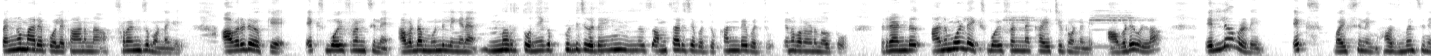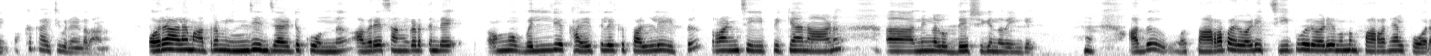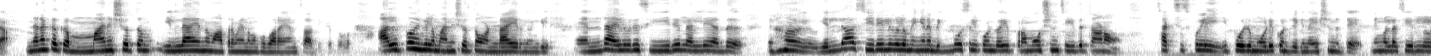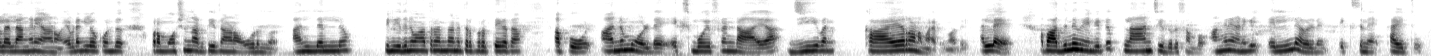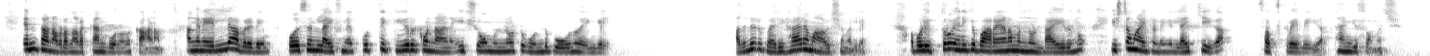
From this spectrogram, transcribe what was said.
പെങ്ങന്മാരെ പോലെ കാണുന്ന ഫ്രണ്ട്സും ഉണ്ടെങ്കിൽ അവരുടെയൊക്കെ എക്സ് ബോയ് ഫ്രണ്ട്സിനെ അവരുടെ മുന്നിൽ ഇങ്ങനെ നിർത്തൂ. നീയൊക്കെ പിടിച്ചു കിട്ടി സംസാരിച്ചേ പറ്റൂ കണ്ടേ പറ്റൂ എന്ന് പറഞ്ഞുകൊണ്ട് നിർത്തൂ. രണ്ട് അനുമോളുടെ എക്സ് ബോയ് ഫ്രണ്ടിനെ കഴിച്ചിട്ടുണ്ടെങ്കിൽ അവിടെയുള്ള എല്ലാവരുടെയും എക്സ് വൈഫ്സിനെയും ഹസ്ബൻഡ്സിനെയും ഒക്കെ കയറ്റി വിടേണ്ടതാണ്. ഒരാളെ മാത്രം ഇഞ്ചി ഇഞ്ചായിട്ട് കൊന്ന് അവരെ സങ്കടത്തിന്റെ അങ്ങ് വലിയ കയത്തിലേക്ക് തള്ളിയിട്ട് റൺ ചെയ്യിപ്പിക്കാനാണ് നിങ്ങൾ ഉദ്ദേശിക്കുന്നതെങ്കിൽ. അത് തറ പരിപാടി ചീപ്പ് പരിപാടി എന്നൊന്നും പറഞ്ഞാൽ പോരാ. നിനക്കൊക്കെ മനുഷ്യത്വം ഇല്ല എന്ന് മാത്രമേ നമുക്ക് പറയാൻ സാധിക്കത്തുള്ളൂ. അല്പമെങ്കിലും മനുഷ്യത്വം ഉണ്ടായിരുന്നെങ്കിൽ എന്തായാലും ഒരു സീരിയൽ അല്ലേ അത്? എല്ലാ സീരിയലുകളും ഇങ്ങനെ ബിഗ് ബോസിൽ കൊണ്ടുപോയി പ്രൊമോഷൻ ചെയ്തിട്ടാണോ സക്സസ്ഫുള്ളി ഇപ്പോഴും ഓടിക്കൊണ്ടിരിക്കുന്നത്? ഏഷ്യനെറ്റ് നിങ്ങളുടെ സീരിയലുകളെല്ലാം അങ്ങനെയാണോ? എവിടെയെങ്കിലും കൊണ്ട് പ്രൊമോഷൻ നടത്തിയിട്ടാണോ ഓടുന്നത്? അല്ലല്ലോ. പിന്നെ ഇതിന് മാത്രം എന്താണ് ഇത്ര പ്രത്യേകത? അപ്പോൾ അനുമോളുടെ എക്സ് ബോയ് ഫ്രണ്ട് ആയ ജീവൻ കയറണമായിരുന്നു അതിൽ അല്ലേ? അപ്പോൾ അതിന് വേണ്ടിയിട്ട് പ്ലാൻ ചെയ്തൊരു സംഭവം. അങ്ങനെയാണെങ്കിൽ എല്ലാവരുടെയും എക്സിനെ കയറ്റു. എന്താണ് അവിടെ നടക്കാൻ പോകുന്നത് കാണാം. അങ്ങനെ എല്ലാവരുടെയും പേഴ്സണൽ ലൈഫിനെ കുത്തി കീറിക്കൊണ്ടാണ് ഈ ഷോ മുന്നോട്ട് കൊണ്ടുപോകുന്നതെങ്കിൽ അതിനൊരു പരിഹാരം ആവശ്യമല്ലേ? അപ്പോൾ ഇത്രയും എനിക്ക് പറയണമെന്നുണ്ടായിരുന്നു. ഇഷ്ടമായിട്ടുണ്ടെങ്കിൽ ലൈക്ക് ചെയ്യുക സബ്സ്ക്രൈബ് ചെയ്യുക. Thank so much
